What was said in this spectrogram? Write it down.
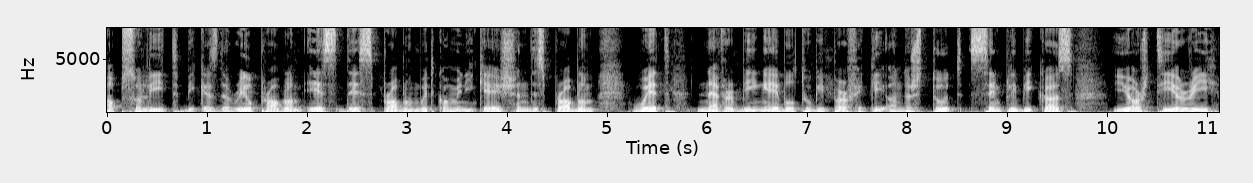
obsolete because the real problem is this problem with communication this problem with never being able to be perfectly understood simply because your theory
